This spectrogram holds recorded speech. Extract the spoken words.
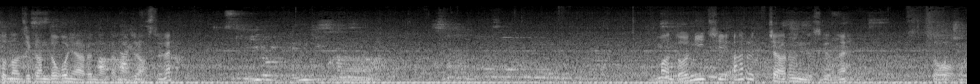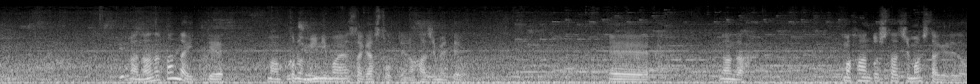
そんな時間どこにあるんだって感じなんですよね。うん。まあ土日あるっちゃあるんですけどね。そう。まあなんだかんだ言って、まあ、このミニ MY朝tacastっていうのを始めて。えー、なんだ。まあ半年経ちましたけれど。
